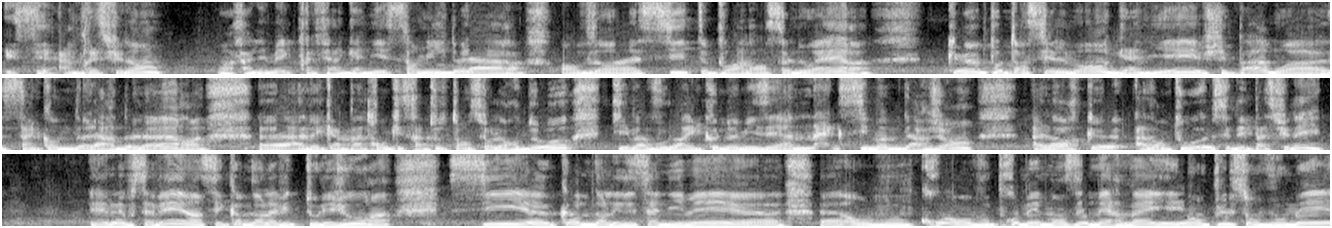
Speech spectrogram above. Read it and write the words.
et c'est impressionnant. Enfin, les mecs préfèrent gagner 100 000 dollars en faisant un site pour un ransomware que potentiellement gagner, je sais pas moi, 50 dollars de l'heure euh, avec un patron qui sera tout le temps sur leur dos, qui va vouloir économiser un maximum d'argent, alors que avant tout, eux, c'est des passionnés. Eh ben, vous savez, hein, c'est comme dans la vie de tous les jours. Hein. Si, euh, comme dans les dessins animés, euh, on vous on vous promet monts et merveilles et en plus on vous met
